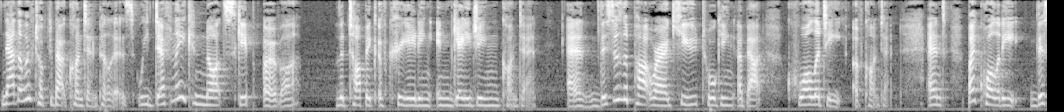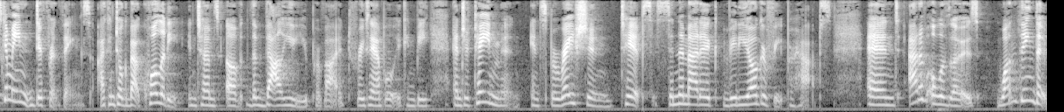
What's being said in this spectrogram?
Now that we've talked about content pillars, we definitely cannot skip over the topic of creating engaging content. And this is the part where I cue talking about quality of content. And by quality, this can mean different things. I can talk about quality in terms of the value you provide. For example, it can be entertainment, inspiration, tips, cinematic videography, perhaps. And out of all of those, one thing that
